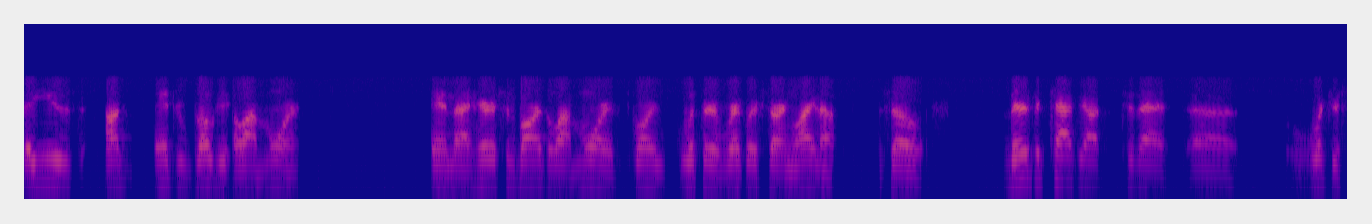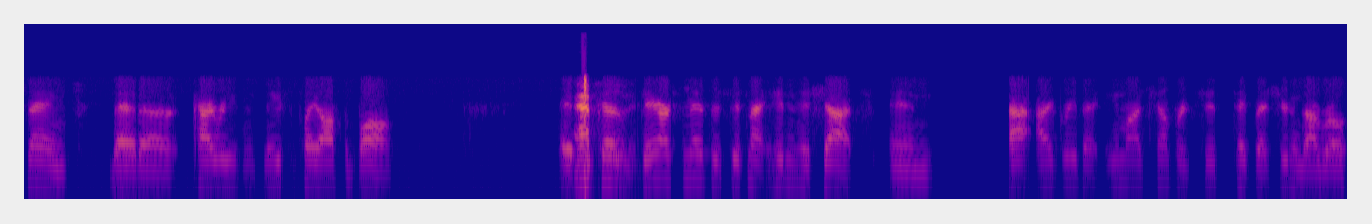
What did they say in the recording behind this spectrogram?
they used Andrew Bogut a lot more and uh, Harrison Barnes a lot more going with their regular starting lineup. So there's a caveat to that. Uh, what you're saying that uh, Kyrie needs to play off the ball. It, because J.R. Smith is just not hitting his shots, and I, I agree that Iman Shumpert should take that shooting guard role.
